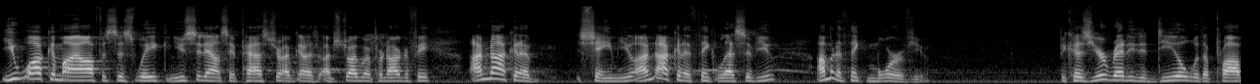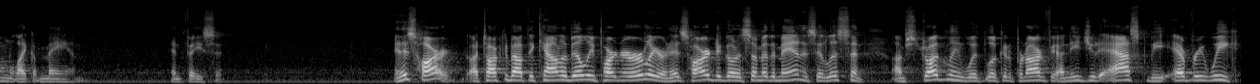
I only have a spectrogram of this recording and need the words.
You walk in my office this week and you sit down and say, Pastor, I've got a, I'm struggling with pornography. I'm not going to shame you. I'm not going to think less of you. I'm going to think more of you. because you're ready to deal with a problem like a man and face it. And it's hard. I talked about the accountability partner earlier, and it's hard to go to some of the man and say, Listen, I'm struggling with looking at pornography. I need you to ask me every week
